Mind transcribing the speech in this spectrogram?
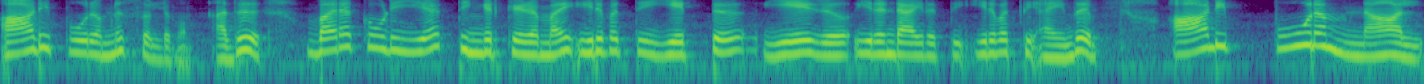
ஆடிப்பூரம்னு சொல்லுவோம். அது வரக்கூடிய திங்கட்கிழமை இருபத்தி எட்டு ஏழு இரண்டாயிரத்தி இருபத்தி ஐந்து ஆடிப்பூரம் நாள்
